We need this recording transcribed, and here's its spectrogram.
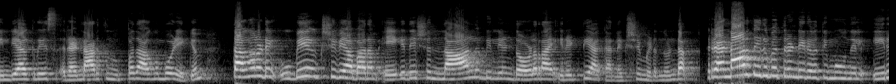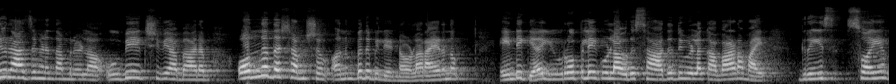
ഇന്ത്യ ഗ്രീസ് രണ്ടായിരത്തി മുപ്പതാകുമ്പോഴേക്കും തങ്ങളുടെ ഉഭയകക്ഷി വ്യാപാരം ഏകദേശം നാല് ബില്യൺ ഡോളറായി ഇരട്ടിയാക്കാൻ ലക്ഷ്യമിടുന്നുണ്ട്. രണ്ടായിരത്തി ഇരുപത്തിരണ്ട് ഇരുപത്തി മൂന്നിൽ ഇരു രാജ്യങ്ങളും തമ്മിലുള്ള ഉഭയകക്ഷി വ്യാപാരം ഒന്ന് ദശാംശം ഒൻപത് ബില്യൺ ഡോളറായിരുന്നു. ഇന്ത്യയ്ക്ക് യൂറോപ്പിലേക്കുള്ള ഒരു സാധ്യതയുള്ള കവാടമായി ഗ്രീസ് സ്വയം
